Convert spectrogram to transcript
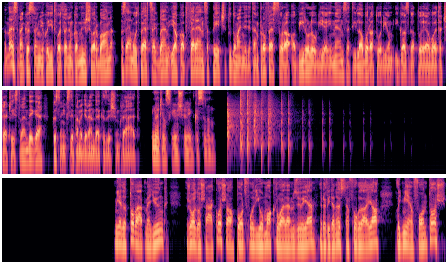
Nagyon szépen köszönjük, hogy itt volt velünk a műsorban. Az elmúlt percekben Jakab Ferenc, a Pécsi Tudományegyetem professzora, a Virológiai Nemzeti Laboratórium igazgatója volt a checklist vendége. Köszönjük szépen, hogy a rendelkezésünkre állt. Nagyon szívesen, én köszönöm. Mielőtt tovább megyünk, Zsoldos Ákos, a portfólió makroelemzője röviden összefoglalja, hogy milyen fontos,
